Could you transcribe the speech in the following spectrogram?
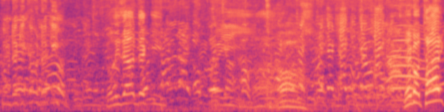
Come Ducky. Come Ducky. Goalie's out, Ducky. Oh. There go, Tyke.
